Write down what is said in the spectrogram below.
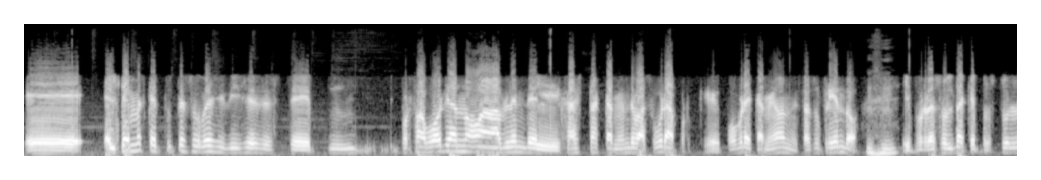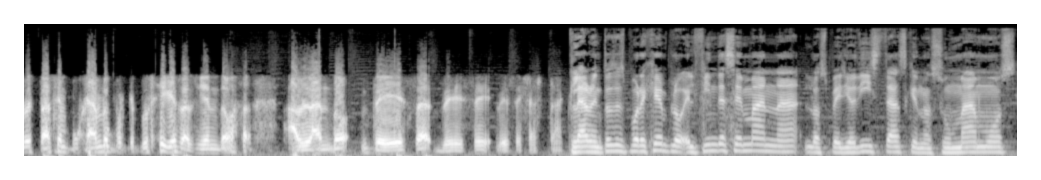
Eh, el tema es que tú te subes y dices, este, mm, por favor ya no hablen del hashtag camión de basura, porque pobre camión está sufriendo. Y pues resulta que pues tú lo estás empujando porque tú sigues haciendo, hablando de esa, de ese, de ese hashtag. Claro, entonces por ejemplo, el fin de semana los periodistas que nos sumamos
